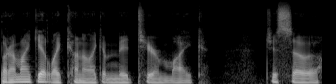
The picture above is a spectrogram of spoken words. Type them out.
but I might get like kind of like a mid tier mic, just so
